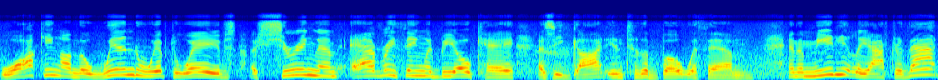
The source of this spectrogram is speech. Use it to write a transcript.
walking on the wind whipped waves, assuring them everything would be okay as he got into the boat with them. And immediately after that,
